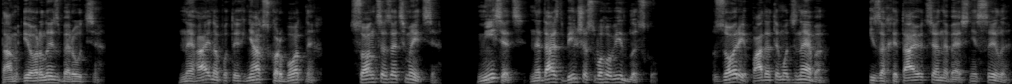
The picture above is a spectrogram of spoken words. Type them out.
там і орли зберуться. Негайно по тих днях скорботних сонце затьмиться, місяць не дасть більше свого відблиску, зорі падатимуть з неба, і захитаються небесні сили.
